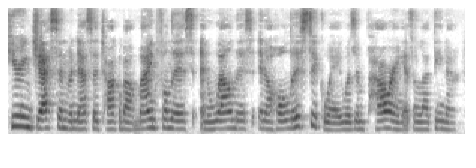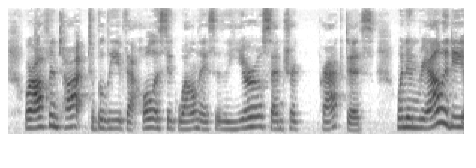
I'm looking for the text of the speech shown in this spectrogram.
Hearing Jess and Vanessa talk about mindfulness and wellness in a holistic way was empowering as a Latina. We're often taught to believe that holistic wellness is a Eurocentric practice, when in reality,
